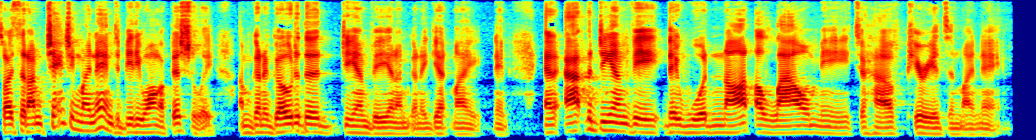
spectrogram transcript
So I said, I'm changing my name to BD Wong officially. I'm going to go to the DMV and I'm going to get my name. And at the DMV, they would not allow me to have periods in my name.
